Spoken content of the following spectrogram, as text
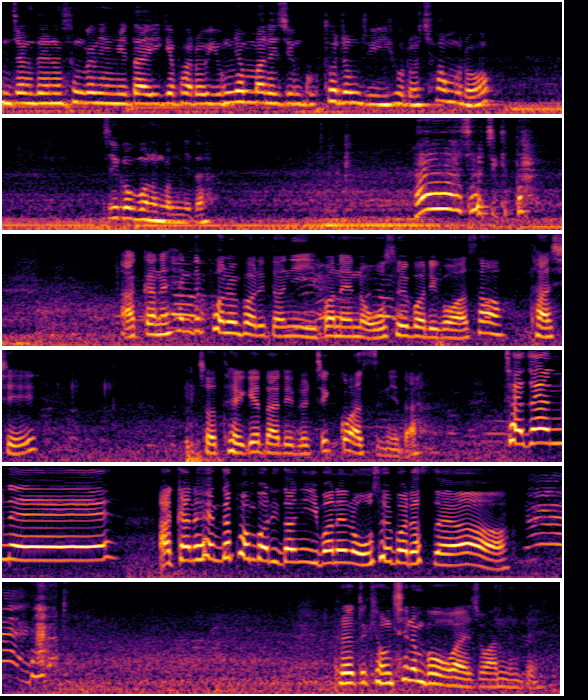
긴장되는 순간입니다. 이게 바로 6년 만에 지금 국토정주 이후로 처음으로 찍어보는 겁니다. 아, 잘 찍혔다. 아까는 핸드폰을 버리더니 이번에는 옷을 버리고 와서 다시 저 대게 다리를 찍고 왔습니다. 찾았네. 아까는 핸드폰 버리더니 이번에는 옷을 버렸어요. 그래도 경치는 보고 가야지 왔는데.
